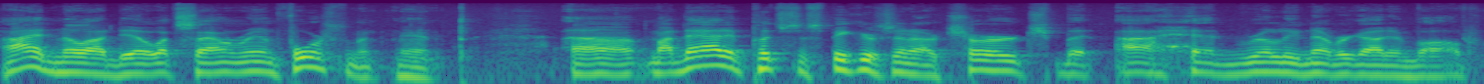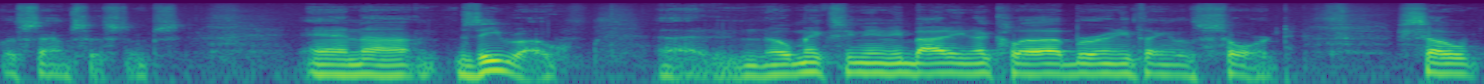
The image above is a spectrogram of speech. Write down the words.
I had no idea what sound reinforcement meant. Uh, my dad had put some speakers in our church, but I had really never got involved with sound systems. And uh, zero. Uh, no mixing anybody in a club or anything of the sort. So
